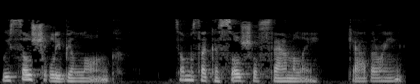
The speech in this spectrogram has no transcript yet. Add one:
we socially belong. It's almost like a social family gathering.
